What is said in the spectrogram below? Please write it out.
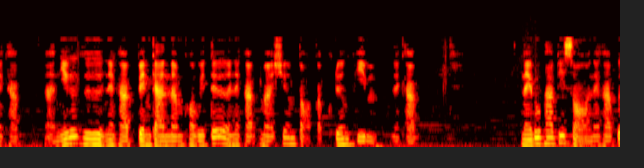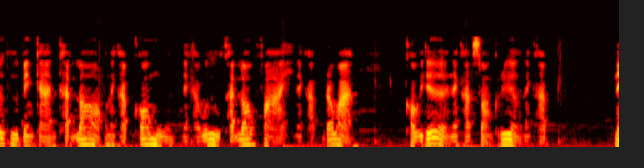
นะครับอันนี้ก็คือนะครับเป็นการนำคอมพิวเตอร์นะครับมาเชื่อมต่อกับเครื่องพิมพ์นะครับ ในรูปภาพที่2นะครับก็คือเป็นการคัดลอกนะครับข้อมูลนะครับก็คือคัดลอกไฟล์นะครับระหว่างคอมพิวเตอร์นะครับสเครื่องนะครับ ใน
